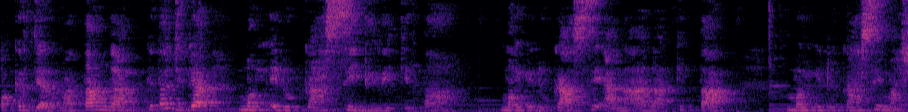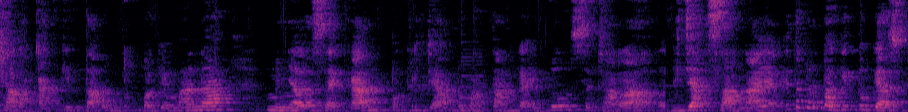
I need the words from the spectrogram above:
pekerja rumah tangga kita juga mengedukasi diri kita mengedukasi anak-anak kita mengedukasi masyarakat kita untuk bagaimana menyelesaikan pekerjaan rumah tangga itu secara bijaksana ya. Kita berbagi tugas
